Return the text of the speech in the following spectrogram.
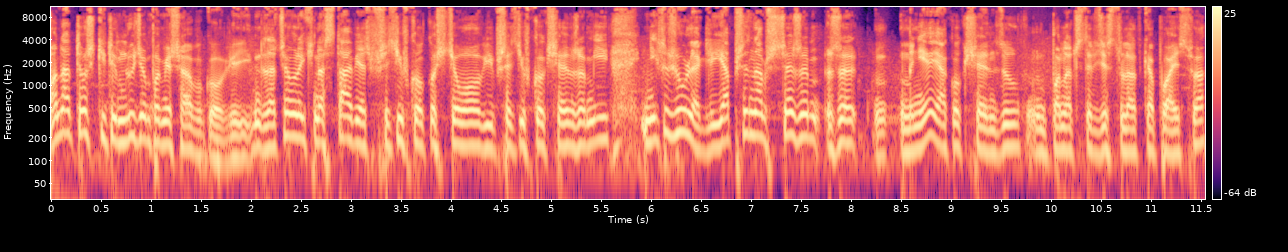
ona troszkę tym ludziom pomieszała w głowie i zaczęło ich nastawiać przeciwko kościołowi, przeciwko księżom i niektórzy ulegli. Ja przyznam szczerze, że mnie jako księdzu, ponad 40 lat kapłaństwa,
